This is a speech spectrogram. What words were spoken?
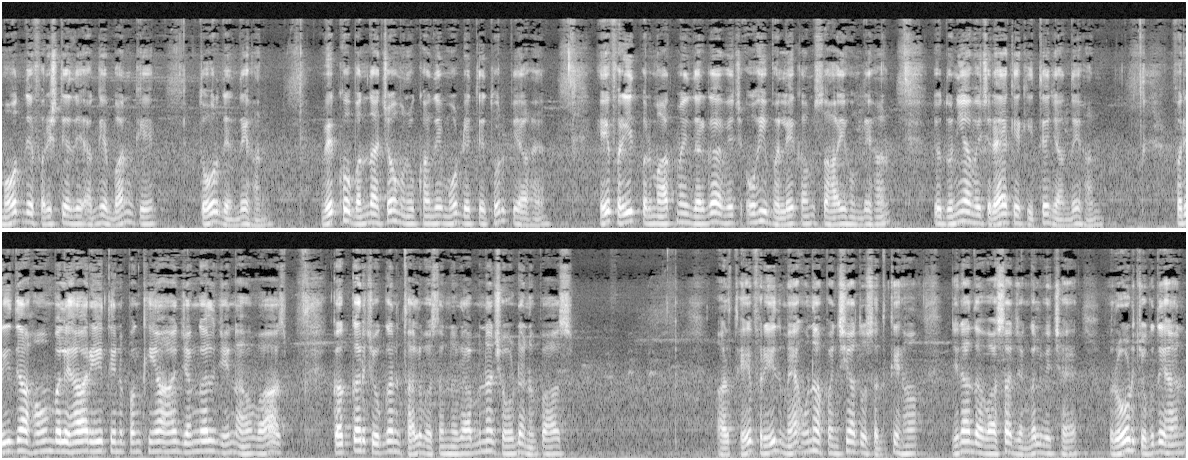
ਮੌਤ ਦੇ ਫਰਿਸ਼ਤੇ ਦੇ ਅੱਗੇ ਬਨ ਕੇ ਤੋਰ ਦਿੰਦੇ ਹਨ। ਵੇਖੋ, ਬੰਦਾ ਚੋ ਮਨੁੱਖਾਂ ਦੇ ਮੋਢੇ ਤੇ ਤੁਰ ਪਿਆ ਹੈ। ਇਹ ਫਰੀਦ, ਪਰਮਾਤਮਾ ਦੀ ਦਰਗਾਹ ਵਿੱਚ ਉਹੀ ਭਲੇ ਕੰਮ ਸਹਾਈ ਹੁੰਦੇ ਹਨ ਜੋ ਦੁਨੀਆ ਵਿੱਚ ਰਹਿ ਕੇ ਕੀਤੇ ਜਾਂਦੇ ਹਨ। ਫਰੀਦਾ ਹੋਮ ਬਲਿਹਾਰੀ, ਤਿੰਨ ਪੰਖੀਆਂ, ਜੰਗਲ ਜਿਨਾ ਵਾਸ, ਕੱਕਰ ਚੁਗਨ ਥਲ ਵਸਨ, ਰੱਬ ਨ ਛੋੜਨ ਪਾਸ। ਅਰਥੇ ਫਰੀਦ, ਮੈਂ ਉਹਨਾਂ ਪੰਛੀਆਂ ਤੋਂ ਸਦਕੇ ਹਾਂ ਜਿਨ੍ਹਾਂ ਦਾ ਵਾਸਾ ਜੰਗਲ ਵਿੱਚ ਹੈ, ਰੋੜ ਚੁਗਦੇ ਹਨ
